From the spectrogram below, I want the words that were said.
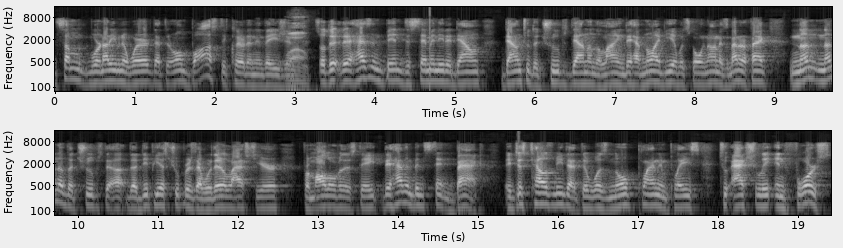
Some were not even aware that their own boss declared an invasion. Wow. So there, there hasn't been disseminated down down to the troops down on the line. They have no idea what's going on. As a matter of fact, none none of the troops, the, uh, the DPS troopers that were there last year from all over the state, they haven't been sent back. It just tells me that there was no plan in place to actually enforce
